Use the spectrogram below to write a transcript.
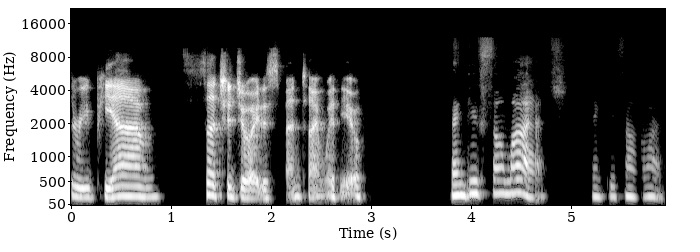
3 p.m. Such a joy to spend time with you. Thank you so much. Thank you so much.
